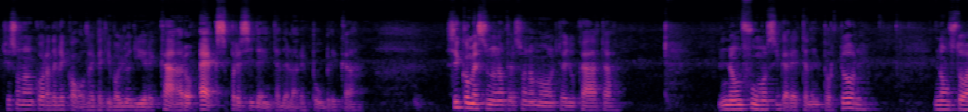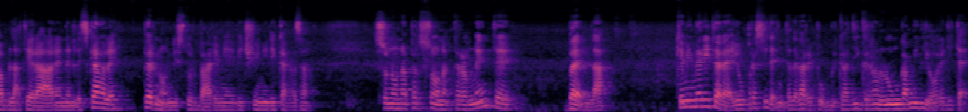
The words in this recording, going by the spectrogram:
ci sono ancora delle cose che ti voglio dire, caro ex Presidente della Repubblica. Siccome sono una persona molto educata, non fumo sigarette nel portone, non sto a blaterare nelle scale per non disturbare i miei vicini di casa. Sono una persona talmente bella che mi meriterei un presidente della Repubblica di gran lunga migliore di te.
